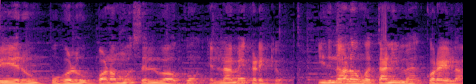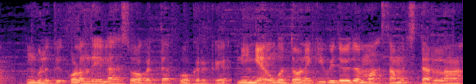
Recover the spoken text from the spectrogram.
பேரும் புகழும் பணமும் செல்வாக்கும் எல்லாமே கிடைக்கும். இதனால உங்க தனிமை குறையலாம். உங்களுக்கு குழந்தையில சோகத்தை போக்குறதுக்கு நீங்க உங்க துணைக்கு விதவிதமா சமைச்சு தரலாம்.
